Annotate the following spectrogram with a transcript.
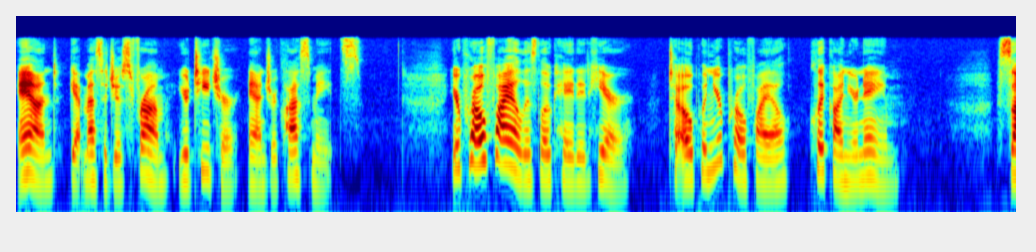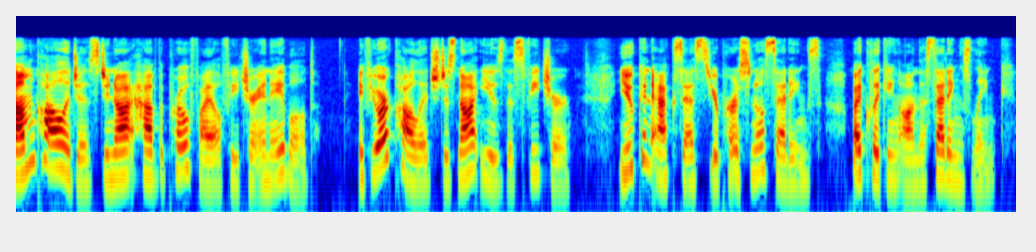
and get messages from your teacher and your classmates. Your profile is located here. To open your profile, click on your name. Some colleges do not have the profile feature enabled. If your college does not use this feature, you can access your personal settings by clicking on the Settings link.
